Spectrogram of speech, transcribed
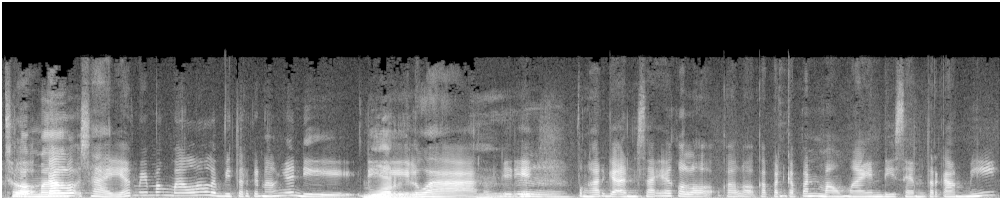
Kalau selama kalau saya memang malah lebih terkenalnya di Luar di ya? luar. Iya. Jadi Hmm. penghargaan saya kalau kalau kapan-kapan mau main di center kami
